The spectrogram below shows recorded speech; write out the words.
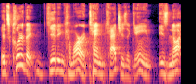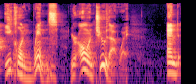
it's clear that getting Kamara 10 catches a game is not equaling wins. You're 0 2 that way. And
